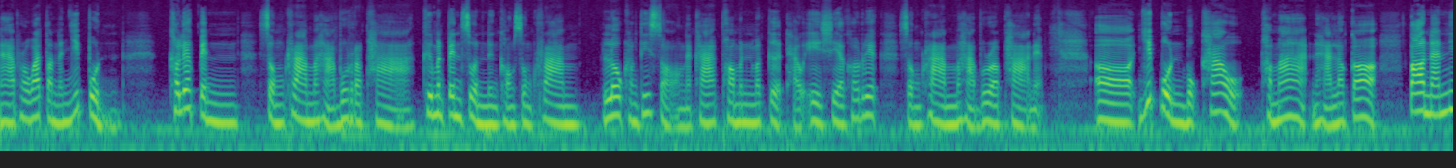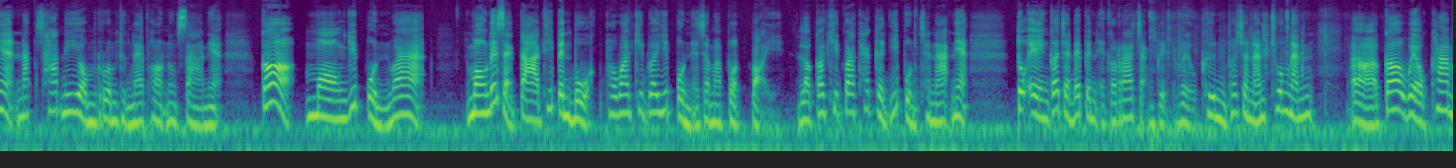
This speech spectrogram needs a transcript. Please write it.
นะเพราะว่าตอนนั้นญี่ปุ่น เขาเรียกเป็นสงครามมหาบุรพา คือมันเป็นส่วนหนึ่งของสงครามโลกครั้งที่สองนะคะ พอมันมาเกิดแถวเอเชียเขาเรียกสงครามมหาบุรพาเนี่ยออญี่ปุ่นบุกเข้าพม่านะคะแล้วก็ตอนนั้นเนี่ยนักชาตินิยมรวมถึงนายพรนงซานเนี่ยก็มองญี่ปุ่นว่า มองด้วยสายตาที่เป็นบวก เพราะว่าคิดว่าญี่ปุ่นเนี่ยจะมาปลดปล่อย แล้วก็คิดว่าถ้าเกิดญี่ปุ่นชนะเนี่ยตัวเองก็จะได้เป็นเอกราชจากอังกฤษเร็วขึ้น เพราะฉะนั้นช่วงนั้นก็เวลคัม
